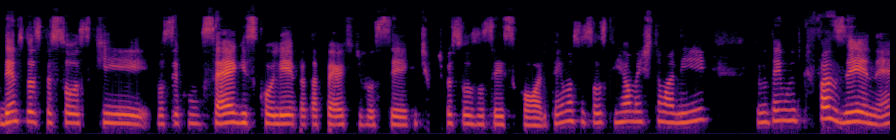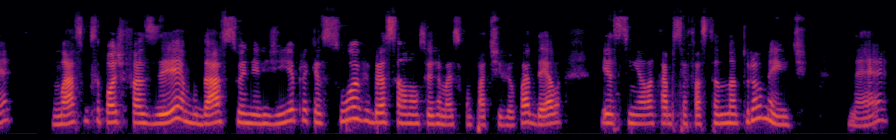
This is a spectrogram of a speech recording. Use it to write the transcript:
dentro das pessoas que você consegue escolher para estar tá perto de você, que tipo de pessoas você escolhe? Tem umas pessoas que realmente estão ali que não tem muito o que fazer, né? O máximo que você pode fazer é mudar a sua energia para que a sua vibração não seja mais compatível com a dela e assim ela acabe se afastando naturalmente, né?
